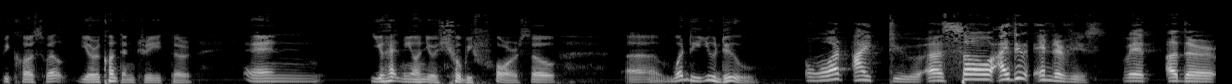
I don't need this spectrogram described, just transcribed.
because, well, you're a content creator and you had me on your show before. So, um, what do you do? What I do, uh, so I do interviews with other,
